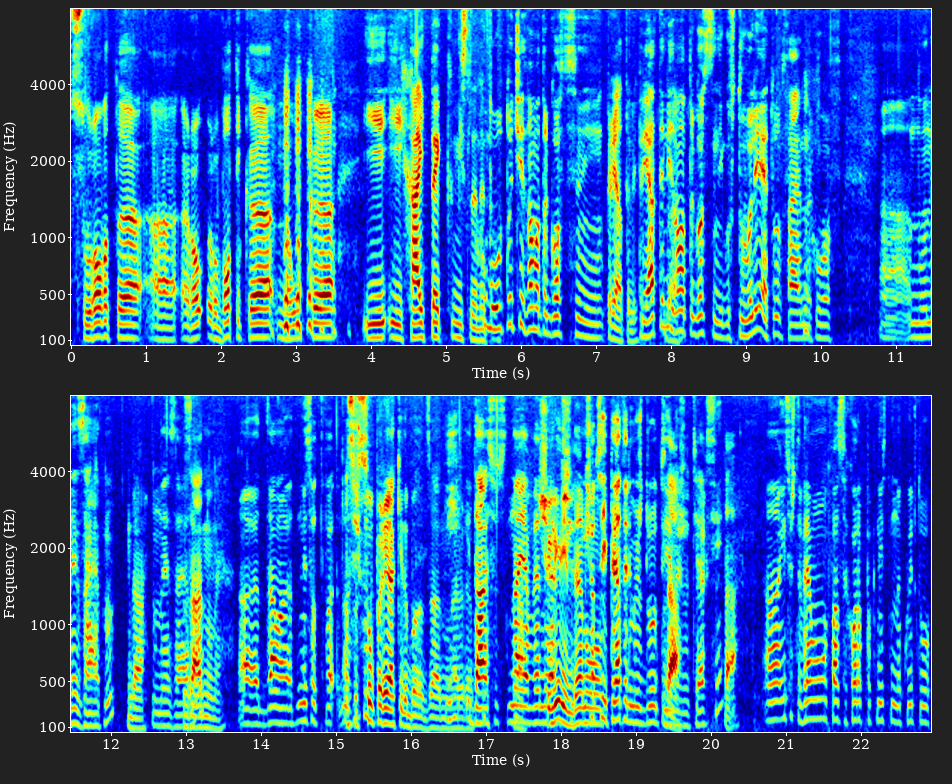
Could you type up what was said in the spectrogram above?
суровата а, ро, роботика, наука и, и хай-тек мисленето. Хубавото е, че двамата гости са ни Приятели. приятели, Да. двамата гости са ни гостували. Ето, това е хубав, а, но не заедно. Да. Но не заедно. Заедно не. А, двама, мисля, това... А са супер яки да бъдат заедно. И, най-вероятно. да, с- най-вероятно. Ще видим, да, но- Защото са и приятели между другото и Да. между тях си. Да. А, и също време това са хора пък наистина, на които,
